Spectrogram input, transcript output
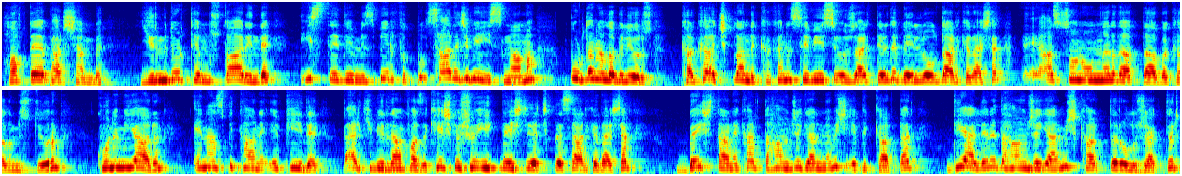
Haftaya perşembe 24 Temmuz tarihinde istediğimiz bir futbol sadece bir ismi ama buradan alabiliyoruz. Kaka açıklandı. Kaka'nın seviyesi özellikleri de belli oldu arkadaşlar. E, az sonra onlara da hatta bakalım istiyorum. Konami yarın en az bir tane epi'yi de belki birden fazla. Keşke şu ilk beşliği açıklasa arkadaşlar. 5 tane kart daha önce gelmemiş epik kartlar. Diğerleri daha önce gelmiş kartlar olacaktır.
